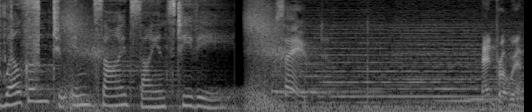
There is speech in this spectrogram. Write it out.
Welcome to Inside Science TV. Saved. End program.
